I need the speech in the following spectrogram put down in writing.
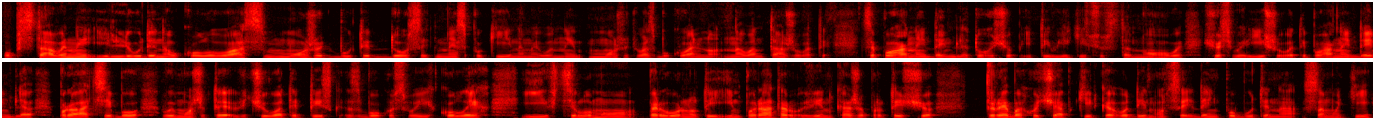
обставини і люди навколо вас можуть бути досить неспокійними. Вони можуть вас буквально навантажувати. Це поганий день для того, щоб іти в якісь установи, щось вирішувати. Поганий день для праці, бо ви можете відчувати тиск з боку своїх колег. І в цілому перегорнутий імператор він каже про те, що Треба хоча б кілька годин у цей день побути на самоті,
